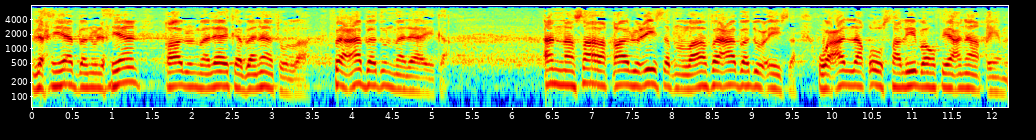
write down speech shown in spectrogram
لحيان بنو لحيان قالوا الملائكة بنات الله فعبدوا الملائكة. النصارى قالوا عيسى ابن الله فعبدوا عيسى وعلقوا صليبه في أعناقهم.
